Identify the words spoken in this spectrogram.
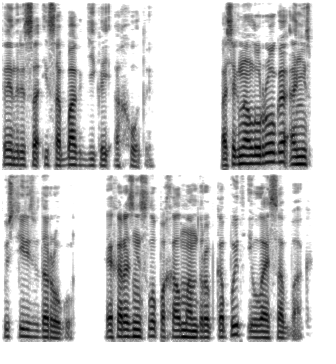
фенриса и собак дикой охоты. По сигналу рога они спустились в дорогу. Эхо разнесло по холмам дробь копыт и лай собак.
